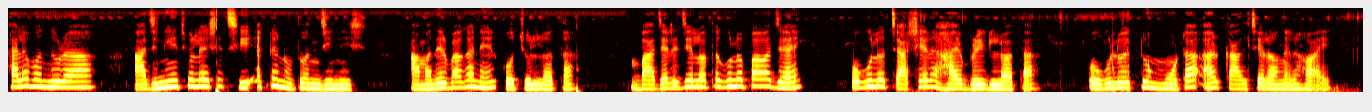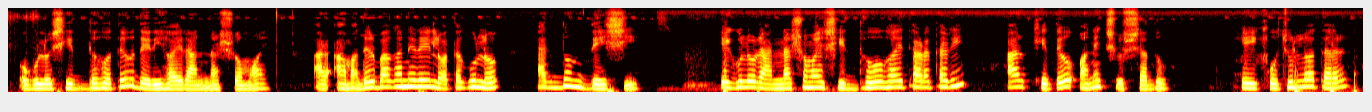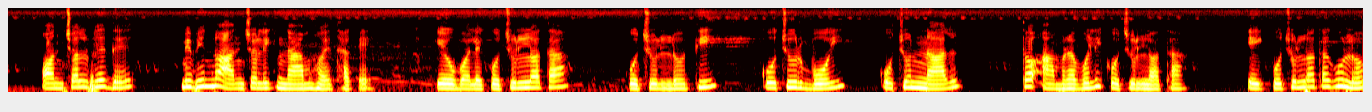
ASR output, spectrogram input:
Hello বন্ধুরা, আজ নিয়ে চলে এসেছি একটা নতুন জিনিস, আমাদের বাগানের কচুর লতা। বাজারে যে লতাগুলো পাওয়া যায়, ওগুলো চাষের হাইব্রিড লতা। ওগুলো একটু মোটা আর কালচে রঙের হয়। ওগুলো সিদ্ধ হতেও দেরি হয় রান্নার সময়। আর আমাদের বাগানের এই লতাগুলো একদম দেশি। এগুলো রান্নার সময় সিদ্ধও হয় তাড়াতাড়ি আর খেতেও অনেক সুস্বাদু। এই কচুরলতার অঞ্চলভেদে বিভিন্ন আঞ্চলিক নাম হয়ে থাকে। কেউ বলে কচুরলতা কচুরলতি কচুর বই, কচুর নাল। তো আমরা বলি কচুরলতা। এই কচুরলতাগুলো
